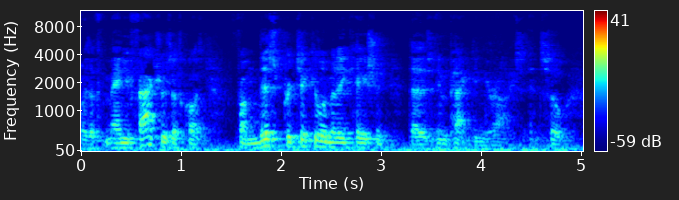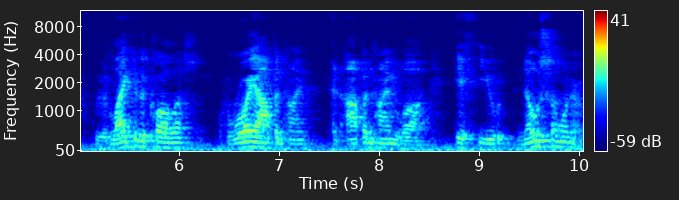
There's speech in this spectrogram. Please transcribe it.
or the manufacturers have caused from this particular medication that is impacting your eyes. And so we would like you to call us, Roy Oppenheim, at Oppenheim Law, if you know someone or,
